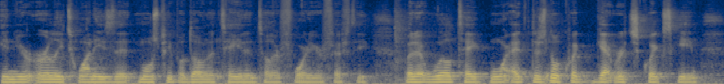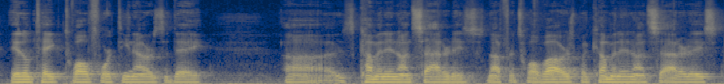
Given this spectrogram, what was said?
in your early 20s that most people don't attain until they're 40 or 50. But it will take more. There's no quick get rich quick scheme. It'll take 12, 14 hours a day. Uh, it's coming in on Saturdays, not for 12 hours, but coming in on Saturdays.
